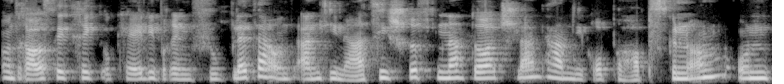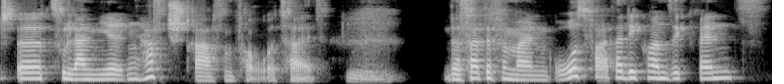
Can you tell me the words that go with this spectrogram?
und rausgekriegt, okay, die bringen Flugblätter und Anti-Nazi-Schriften nach Deutschland, haben die Gruppe Hops genommen und äh, zu langjährigen Haftstrafen verurteilt. Mhm. das hatte für meinen Großvater die Konsequenz,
